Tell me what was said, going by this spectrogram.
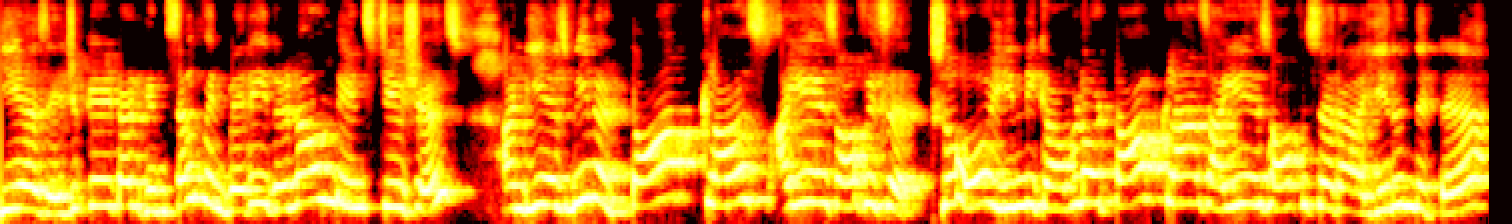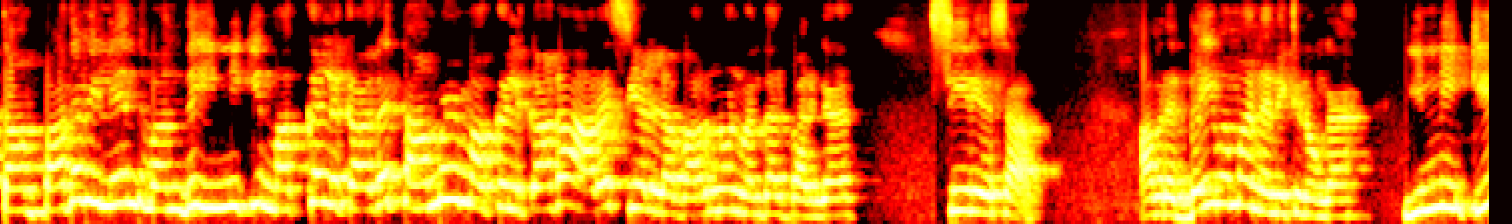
he has educated himself in very renowned institutions and he has been a top class IAS officer. So இன்னைக்கு அவ்வளோ டாப் கிளாஸ் ஐஏஎஸ் ஆஃபீஸரா இருந்துட்டு தான் பதவியிலேருந்து வந்து இன்னைக்கு மக்களுக்காக தமிழ் மக்களுக்காக அரசியல்ல வரணும்னு வந்தார் பாருங்க. சீரியஸா அவரை தெய்வமா நினைக்கணுங்க. இன்னைக்கு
